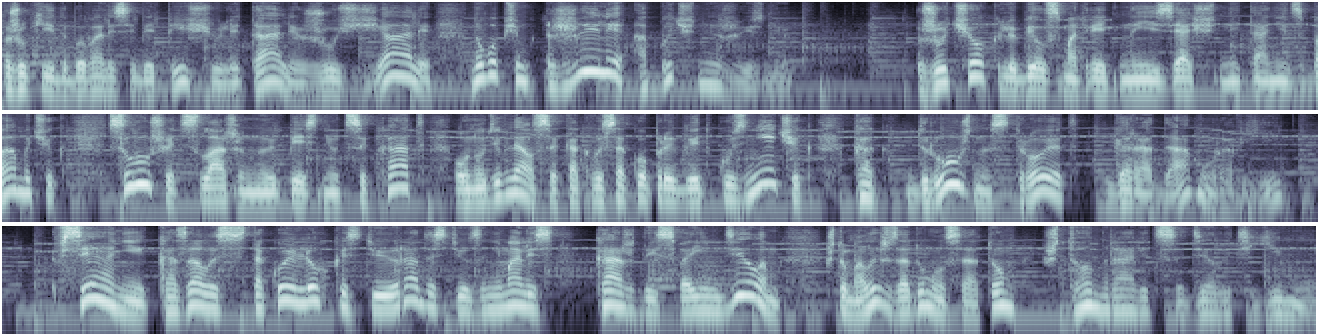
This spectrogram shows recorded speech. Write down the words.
Жуки добывали себе пищу, летали, жужжали, ну, в общем, жили обычной жизнью. Жучок любил смотреть на изящный танец бабочек, слушать слаженную песню цикад. Он удивлялся, как высоко прыгает кузнечик, как дружно строят города муравьи. Все они, казалось, с такой легкостью и радостью занимались каждый своим делом, что малыш задумался о том, что нравится делать ему.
